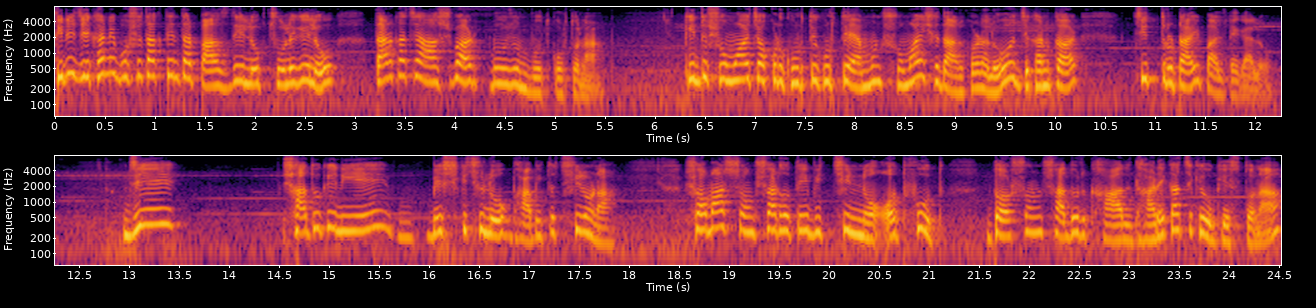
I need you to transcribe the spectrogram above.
তিনি যেখানে বসে থাকতেন, তার পাশ দিয়ে লোক চলে গেলেও তার কাছে আসবার প্রয়োজন বোধ করতো না। কিন্তু সময় চক্র ঘুরতে ঘুরতে এমন সময় সে দাঁড় করালো, যেখানকার চিত্রটাই পাল্টে গেল। যে সাধুকে নিয়ে বেশ কিছু লোক ভাবিত ছিল না সমাজ সংসার হতে বিচ্ছিন্ন, অদ্ভুত। দর্শন সাধুর ঘাড় ধারে কাছে কেউ ঘেসত না।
